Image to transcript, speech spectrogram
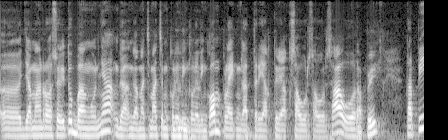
eh, zaman Rasul itu bangunnya nggak nggak macam-macam keliling-keliling komplek, nggak teriak-teriak sahur-sahur-sahur. Tapi Tapi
